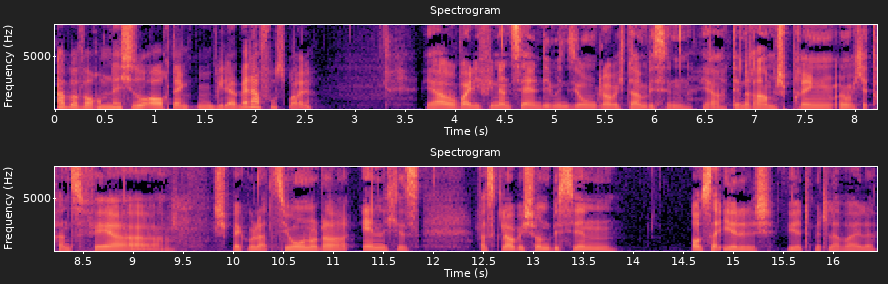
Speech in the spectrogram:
Aber warum nicht so auch denken wie der Männerfußball? Ja, wobei die finanziellen Dimensionen, glaube ich, da ein bisschen ja den Rahmen sprengen, irgendwelche Transfer, Spekulation oder ähnliches, was glaube ich schon ein bisschen außerirdisch wird mittlerweile,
